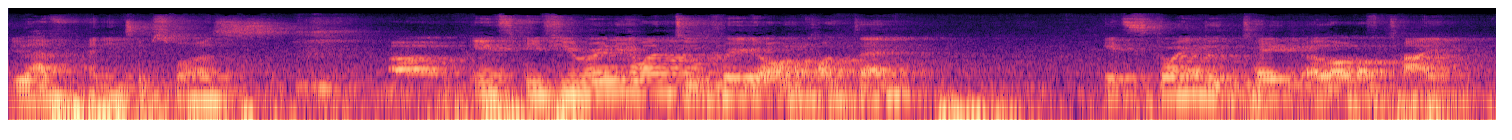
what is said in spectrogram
Do you have any tips for us? Um, if, if you really want to create your own content, it's going to take a lot of time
